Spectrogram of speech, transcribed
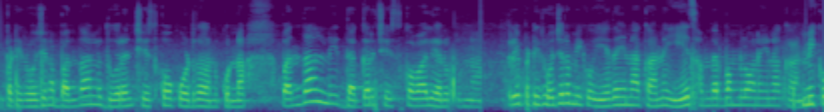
రేపటి రోజున బంధాలను దూరం చేసుకోకూడదు అనుకున్నా బంధాలని దగ్గర చేసుకోవాలి అనుకున్నా. రేపటి రోజున మీకు ఏదైనా కానీ ఏ సందర్భంలోనైనా కానీ మీకు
